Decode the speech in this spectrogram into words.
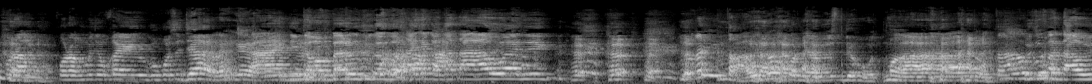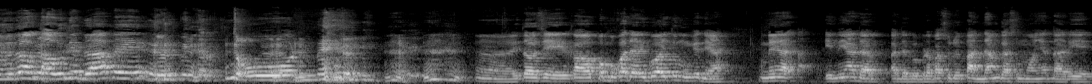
kurang kurang menyukai buku sejarah kayak Anjing coba lu juga gue tanya kagak tahu anjing. Lu kan tahu kan Cornelius de Houtman. Tuh, tahu Gue cuma tahu itu doang tahunnya berapa. John Peter Stone. Nah, itu sih kalau pembuka dari gue itu mungkin ya. Ini ini ada ada beberapa sudut pandang gak semuanya dari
